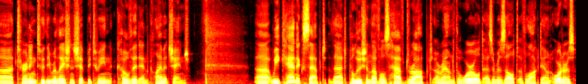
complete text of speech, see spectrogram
Uh, turning to the relationship between COVID and climate change uh, we can accept that pollution levels have dropped around the world as a result of lockdown orders,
